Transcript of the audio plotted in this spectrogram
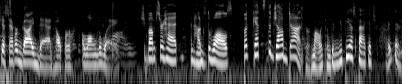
She has to have her guide dad help her along the way. She bumps her head and hugs the walls, but gets the job done. Here, Molly, come get a UPS package right there.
